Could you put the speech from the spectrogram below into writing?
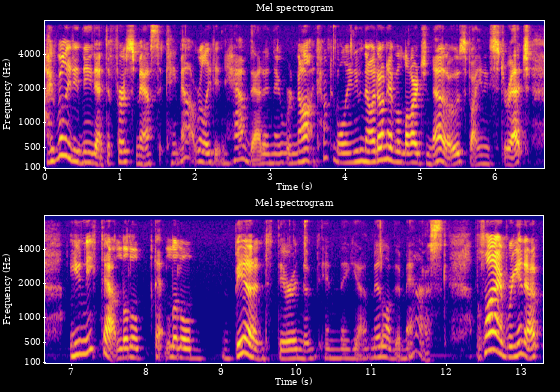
I really didn't need that. The first mask that came out really didn't have that, and they were not comfortable. And even though I don't have a large nose by any stretch, you need that little that little bend there in the in the uh, middle of the mask. But why I bring it up,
